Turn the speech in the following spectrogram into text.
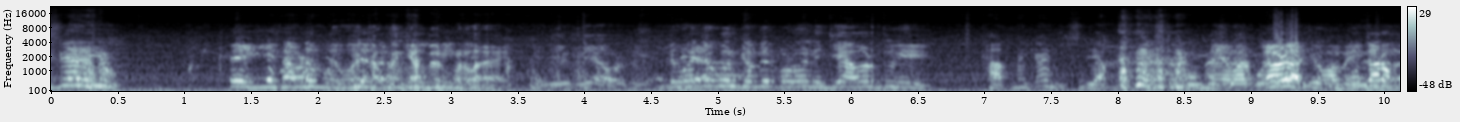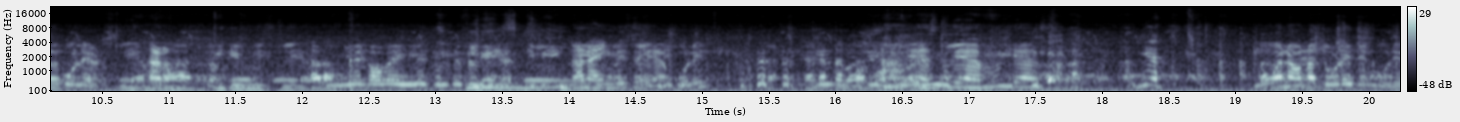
સ્વેર યુ એ ઈ સાવડો બોલ. કેવું નહીં આવડતું. એટલે હોય તો કોણ ખબર પડવાની જે આવડતું એ. થાપને કે સ્લેપ ઉતારો હું બોલે. ઇંગ્લિશ જોડે જઈને બોલે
